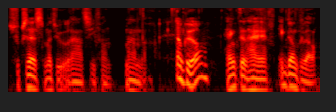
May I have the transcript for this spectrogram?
succes met uw ratie van maandag. Dank u wel. Henk den Heijer, ik dank u wel.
